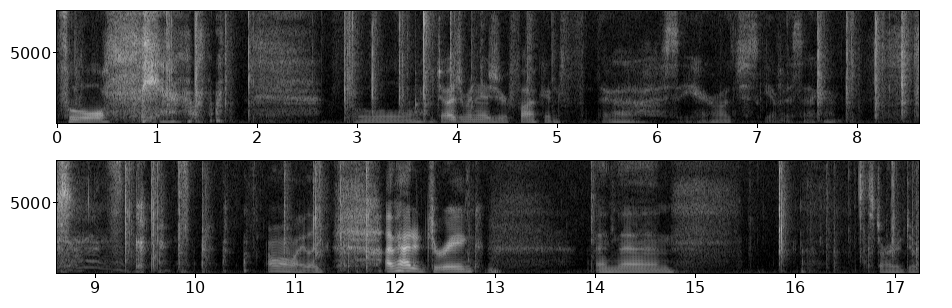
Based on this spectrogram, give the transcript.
Fool. Fool. Judgment is your fucking. F- uh, see here. I'll just give it a second. oh my! Like, I've had a drink, and then started doing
